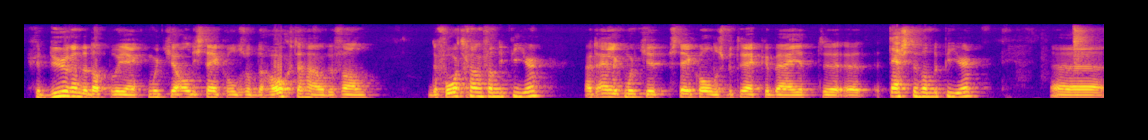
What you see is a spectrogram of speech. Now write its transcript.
Gedurende dat project moet je al die stakeholders op de hoogte houden van de voortgang van die pier. Uiteindelijk moet je stakeholders betrekken bij het, uh, testen van de pier. Uh,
